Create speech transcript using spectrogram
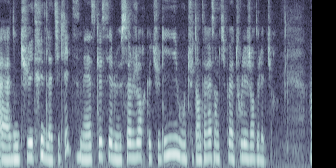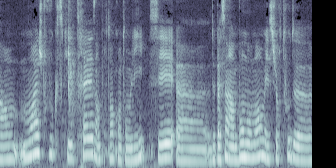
Euh, donc tu écris de la ticlite, mais est-ce que c'est le seul genre que tu lis ou tu t'intéresses un petit peu à tous les genres de lecture? Alors, moi, je trouve que ce qui est très important quand on lit, c'est de passer un bon moment, mais surtout de,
